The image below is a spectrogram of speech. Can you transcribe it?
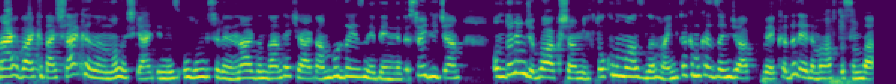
Merhaba arkadaşlar kanalıma hoş geldiniz. Uzun bir sürenin ardından tekrardan buradayız nedenini de söyleyeceğim. Ondan önce bu akşam ilk dokunulmazlığı hangi takım kazanacak ve kadın eleme haftasında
